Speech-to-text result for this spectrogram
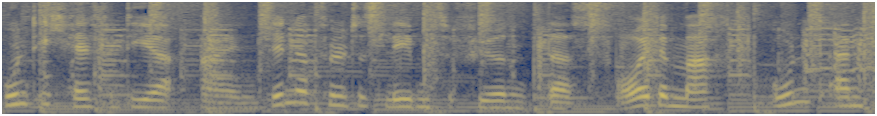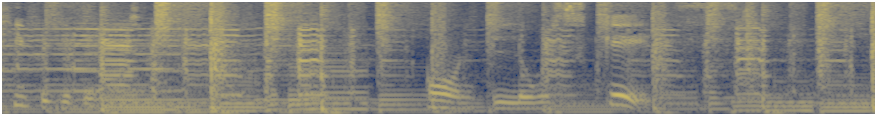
und ich helfe dir, ein sinnerfülltes Leben zu führen, das Freude macht und an Tiefe gewinnt. Und los geht's!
